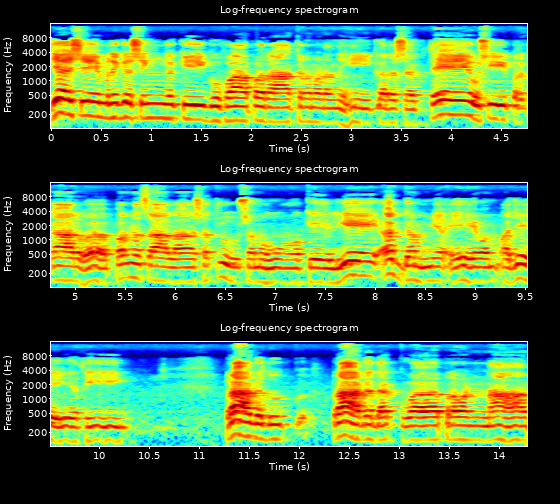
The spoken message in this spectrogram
जैसे मृग सिंह की गुफा पर आक्रमण नहीं कर सकते, उसी प्रकार वह पर्णशाला शत्रु समूहों के लिए अगम्य एवं अजेय थी। प्रागदुक् प्रागदक्व प्रवन्नां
